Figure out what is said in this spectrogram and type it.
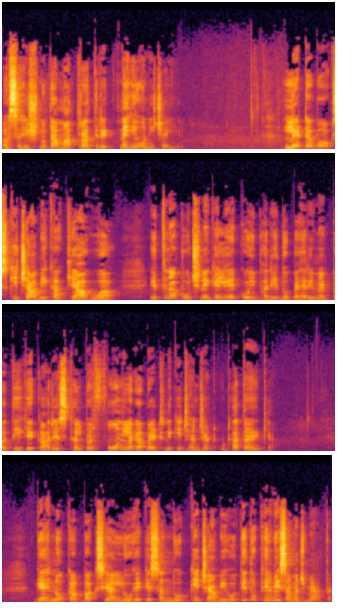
असहिष्णुता मात्रातिरिक्त नहीं होनी चाहिए। लेटर बॉक्स की चाबी का क्या हुआ? इतना पूछने के लिए कोई भरी दोपहरी में पति के कार्यस्थल पर फ़ोन लगा बैठने की झंझट उठाता है क्या? गहनों का बक्स या लोहे के संदूक की चाबी होती तो फिर भी समझ में आता।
